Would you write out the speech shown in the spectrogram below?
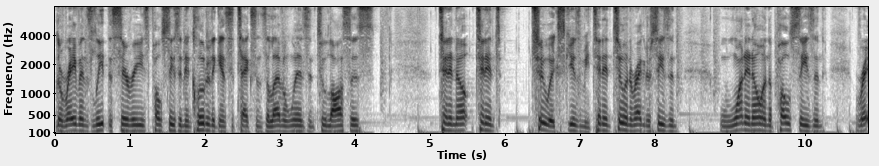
The Ravens lead the series postseason included against the Texans, 11 wins and two losses, 10 and 0, 10 and 2, excuse me, 10 and 2 in the regular season, 1 and 0 in the postseason. Ra-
